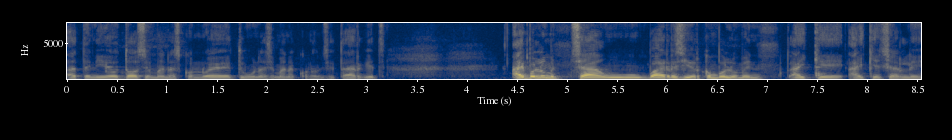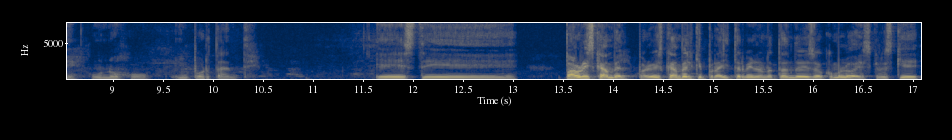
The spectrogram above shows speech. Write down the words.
ha tenido dos semanas con 9. Tuvo una semana con 11 targets. Hay volumen. O sea, un wide receiver con volumen hay que, hay que echarle un ojo importante. Este. Paris Campbell, Paris Campbell, que por ahí terminó notando eso, ¿cómo lo ves? ¿Crees que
